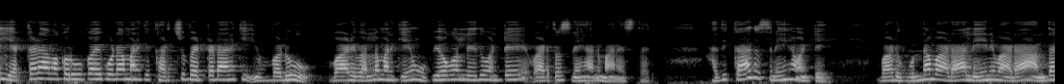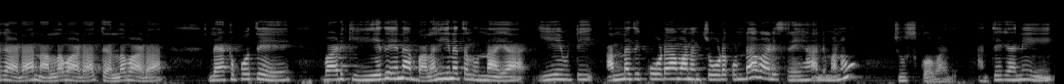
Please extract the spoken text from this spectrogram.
ఎక్కడ ఒక రూపాయి కూడా మనకి ఖర్చు పెట్టడానికి ఇవ్వడు. వాడి వల్ల మనకి ఏం ఉపయోగం లేదు అంటే వాడితో స్నేహాన్ని మానేస్తారు. అది కాదు స్నేహం అంటే. వాడు ఉన్నవాడా లేనివాడా అందగాడా నల్లవాడా తెల్లవాడా? లేకపోతే వాడికి ఏదైనా బలహీనతలు ఉన్నాయా? ఏమిటి? అన్నది కూడా మనం చూడకుండా వాడి స్నేహాన్ని మనం చూసుకోవాలి. అంతేగాని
